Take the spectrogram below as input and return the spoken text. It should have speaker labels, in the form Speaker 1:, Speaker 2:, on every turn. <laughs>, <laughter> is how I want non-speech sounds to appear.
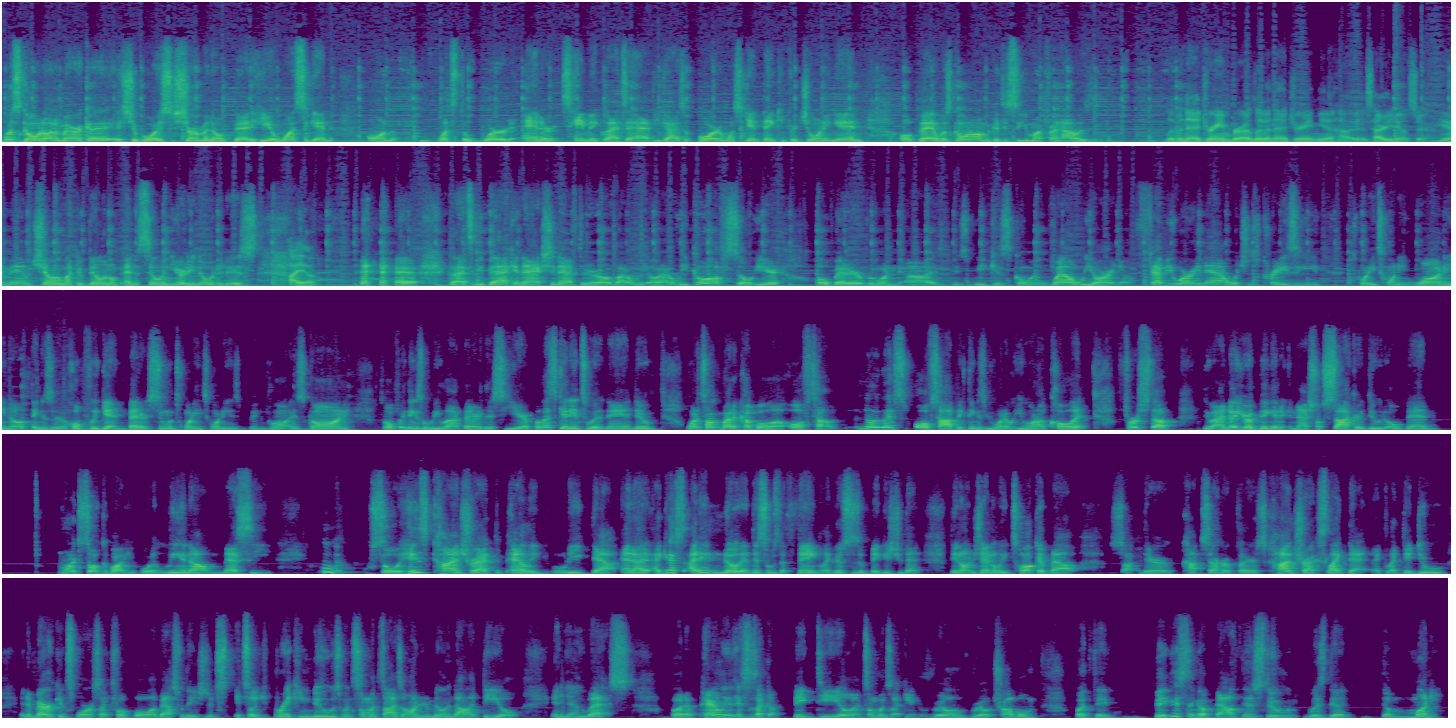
Speaker 1: What's going on, America? It's your boys Sherman Obed here once again on What's the Word Entertainment. Glad to have you guys aboard. Once again, thank you for joining in. Obed, what's going on? Good to see you, my friend. How is it?
Speaker 2: Living that dream, bro. Living that dream. You know how it is. How are you doing, sir?
Speaker 1: Yeah, man. I'm chilling like a villain on penicillin. You already know what it is.
Speaker 2: Hiyo. <laughs>
Speaker 1: Glad to be back in action after about a week, about a week off. So here, hope that everyone uh, this week is going well. We are in February now, which is crazy. 2021. You know, things are hopefully getting better soon. 2020 has been gone, is gone. So hopefully things will be a lot better this year. But let's get into it, Dan. I want to talk about a couple uh, off topic, you know, off topic things we want to you want to call it. First up, dude, I know you're a big international soccer dude, Obed. I want to talk about your boy Lionel Messi. Ooh. So his contract apparently leaked out, and I, I guess I didn't know that this was a thing. Like this is a big issue that they don't generally talk about their soccer players contracts like that, like like they do in American sports like football and basketball. It's, it's like breaking news when someone signs a hundred million dollar deal in the U.S. But apparently, this is like a big deal, and someone's like in real real trouble. But the biggest thing about this dude was the the money.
